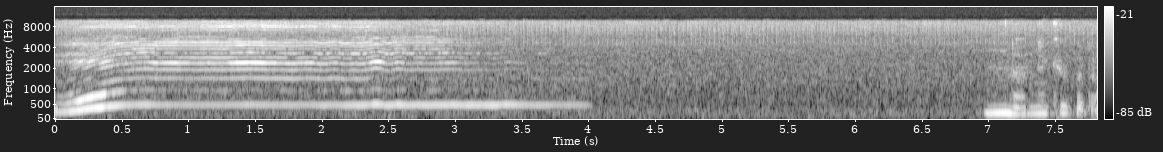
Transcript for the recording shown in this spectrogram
えー、ん何の曲だ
